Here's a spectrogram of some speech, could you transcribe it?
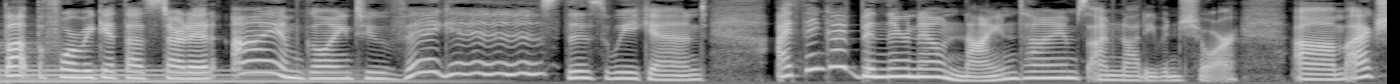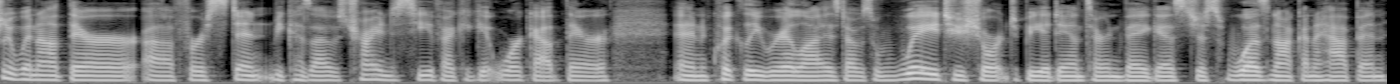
But before we get that started, I am going to Vegas this weekend. I think I've been there now nine times. I'm not even sure. Um, I actually went out there uh, for a stint because I was trying to see if I could get work out there and quickly realized I was way too short to be a dancer in Vegas. Just was not going to happen.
